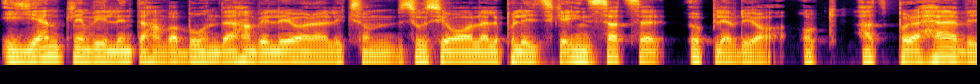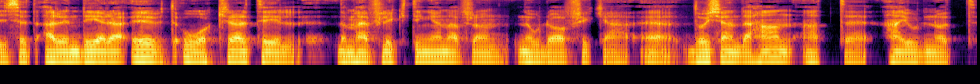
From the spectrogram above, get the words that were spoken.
egentligen ville inte han vara bonde. Han ville göra liksom sociala eller politiska insatser upplevde jag. Och att på det här viset arrendera ut åkrar till de här flyktingarna från Nordafrika. Eh, då kände han att eh, han gjorde något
